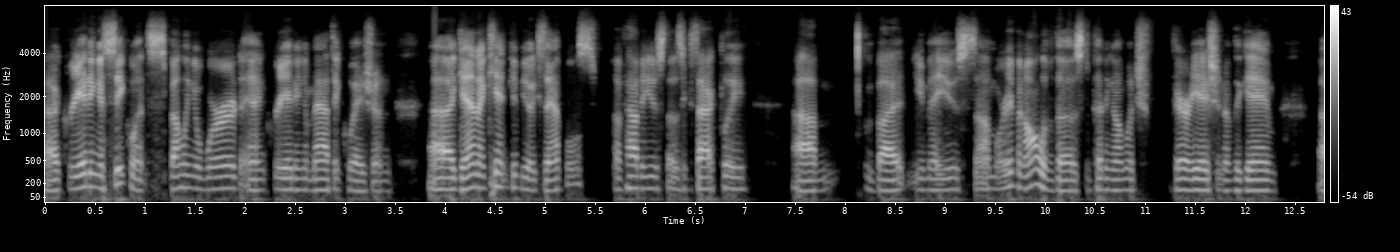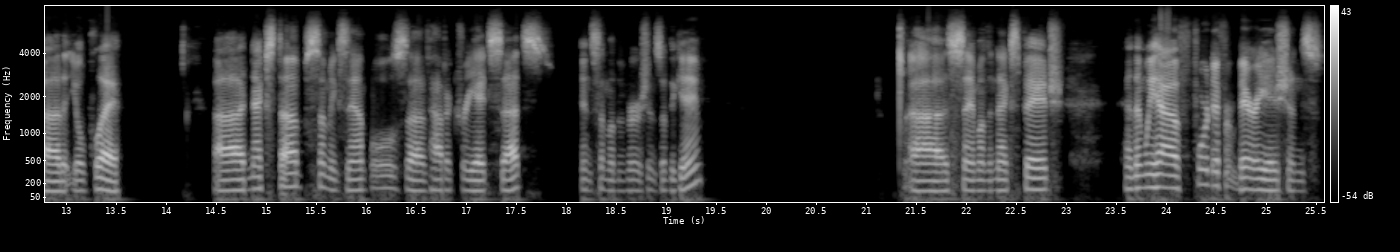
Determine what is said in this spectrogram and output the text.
uh, creating a sequence, spelling a word, and creating a math equation. Uh, again, I can't give you examples of how to use those exactly, um, but you may use some or even all of those depending on which variation of the game uh, that you'll play. Uh, next up, some examples of how to create sets in some of the versions of the game. Uh, same on the next page. And then we have four different variations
